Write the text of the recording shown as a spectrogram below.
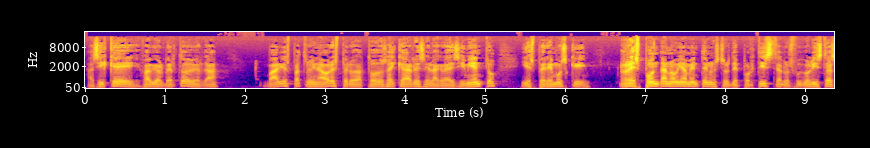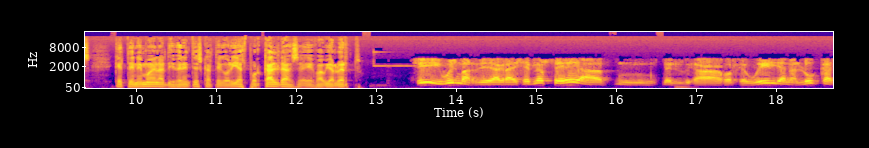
Así que, Fabio Alberto, de verdad, varios patrocinadores, pero a todos hay que darles el agradecimiento y esperemos que respondan obviamente nuestros deportistas, los futbolistas que tenemos en las diferentes categorías por Caldas, eh, Fabio Alberto. Sí, Wilmar, eh, agradecerle a usted, a, mm, a Jorge William, a Lucas,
